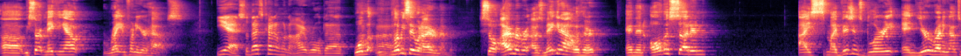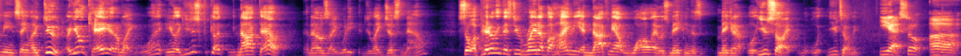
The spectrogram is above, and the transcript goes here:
uh, we start making out right in front of your house. yeah, so that's kind of when I rolled up. Well, Uh, let me say what I remember. So I remember I was making out with her, and then all of a sudden, I my vision's blurry, and you're running up to me and saying like, "Dude, are you okay?" And I'm like, "What?" And you're like, "You just got knocked out," and I was like, "What? Do you, like just now?" So apparently, this dude ran up behind me and knocked me out while I was making this making out. Well, you saw it. You tell me. Yeah, so uh,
